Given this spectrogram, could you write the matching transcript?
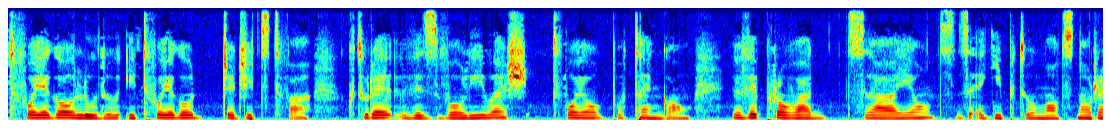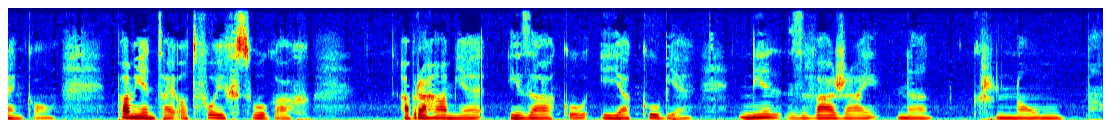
Twojego ludu i Twojego dziedzictwa, które wyzwoliłeś Twoją potęgą, wyprowadzając z Egiptu mocną ręką. Pamiętaj o Twoich sługach, Abrahamie, Izaaku i Jakubie. Nie zważaj na oh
